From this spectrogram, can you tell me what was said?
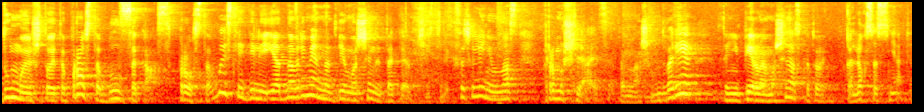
думаю, что это просто был заказ. Просто выследили и одновременно две машины так и обчистили. К сожалению, у нас промышляется это в нашем дворе. Это не первая машина, с которой колеса сняты.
